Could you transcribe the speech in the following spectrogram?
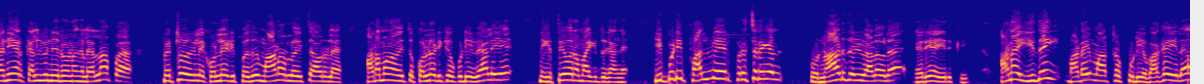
தனியார் கல்வி நிறுவனங்கள் எல்லாம் இப்போ பெற்றோர்களை கொள்ளையடிப்பது மாணவர்களை வைத்து அவர்களை அடமானம் வைத்து கொள்ளடிக்கக்கூடிய வேலையை நீங்கள் தீவிரமாக்கிட்டு இருக்காங்க. இப்படி பல்வேறு பிரச்சனைகள் ஒரு நாடு தழுவிய அளவில் நிறைய இருக்கு. ஆனால் இதை மடைமாற்றக்கூடிய வகையில்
